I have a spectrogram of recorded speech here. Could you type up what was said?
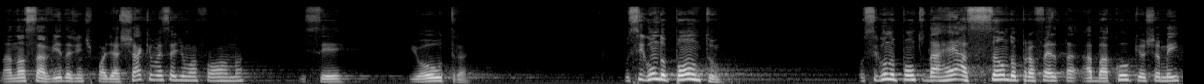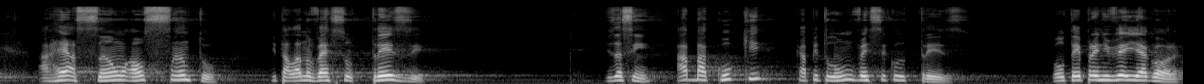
na nossa vida a gente pode achar que vai ser de uma forma e ser de outra. O segundo ponto, o segundo ponto da reação do profeta Abacuque, eu chamei a reação ao santo, que está lá no verso 13. Diz assim: Abacuque capítulo 1, versículo 13. Voltei para a NVI agora.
